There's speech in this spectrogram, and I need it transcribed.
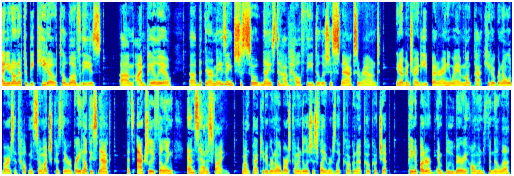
And you don't have to be keto to love these. Um, I'm paleo, uh, but they're amazing. It's just so nice to have healthy, delicious snacks around. You know, I've been trying to eat better anyway, and Munk Pack Keto granola bars have helped me so much because they're a great healthy snack that's actually filling and satisfying. Munk Pack Keto granola bars come in delicious flavors like coconut cocoa chip, peanut butter, and blueberry almond vanilla.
